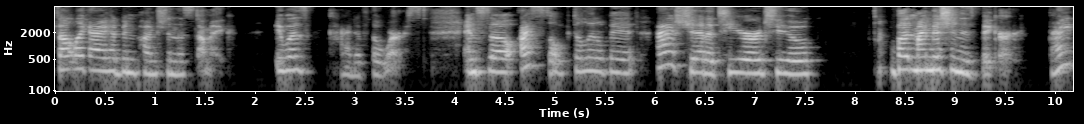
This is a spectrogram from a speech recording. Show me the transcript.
felt like I had been punched in the stomach. It was kind of the worst. And so I sulked a little bit. I shed a tear or two, but my mission is bigger right?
